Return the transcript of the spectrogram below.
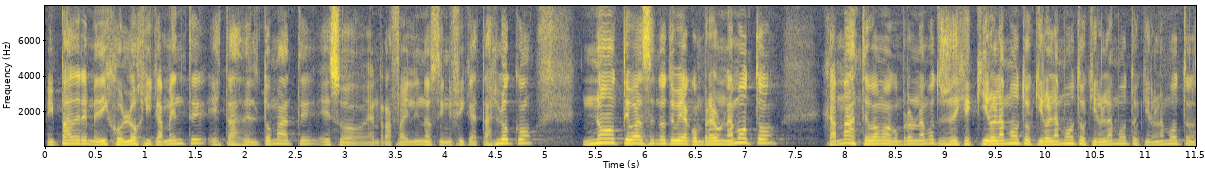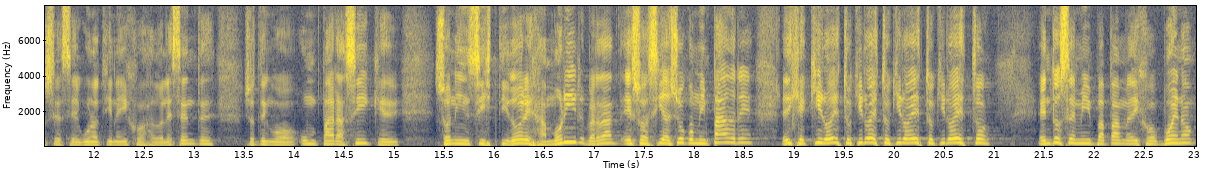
Mi padre me dijo, lógicamente, estás del tomate, eso en rafaelino significa estás loco, no te, vas, no te voy a comprar una moto, jamás te vamos a comprar una moto. Yo dije, quiero la moto, quiero la moto, quiero la moto, quiero la moto. No sé si alguno tiene hijos adolescentes. Yo tengo un par así que son insistidores a morir, ¿verdad? Eso hacía yo con mi padre. Le dije, quiero esto, quiero esto, quiero esto, quiero esto. Entonces mi papá me dijo, bueno,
